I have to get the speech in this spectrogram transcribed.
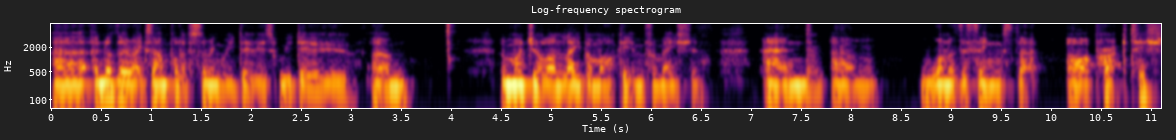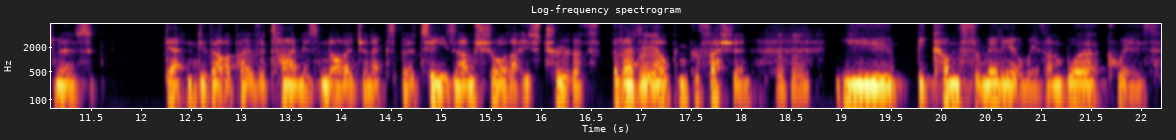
Uh, another example of something we do is we do um, a module on labour market information, and Mhm. um, one of the things that our practitioners get and develop over time is knowledge and expertise, and I'm sure that is true of, of every Mhm. helping profession. Mhm. You become familiar with and work with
